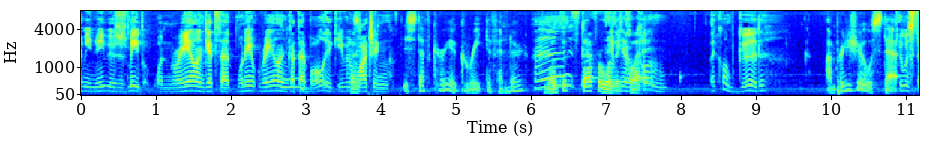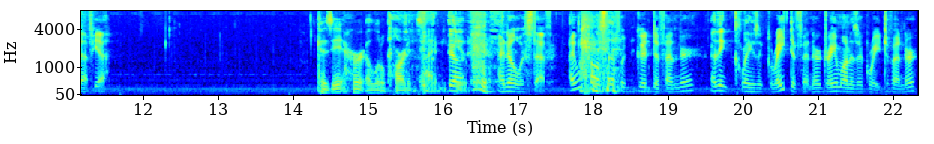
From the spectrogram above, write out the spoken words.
I mean, maybe it was just me, but when Ray Allen gets that, when Ray Allen got that ball, like even watching, is Steph Curry a great defender? Was uh, it Steph or was maybe it I Clay? call him, I call him good. I'm pretty sure it was Steph It was Steph, yeah. because it hurt a little part inside of me Yeah, too. I know it was Steph. I would call Steph a good defender. I think Clay's a great defender. Draymond is a great defender.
